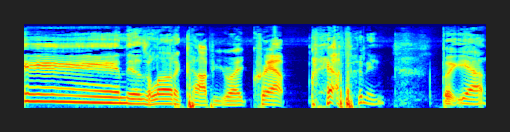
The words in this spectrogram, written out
and there's a lot of copyright crap happening. But yeah,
